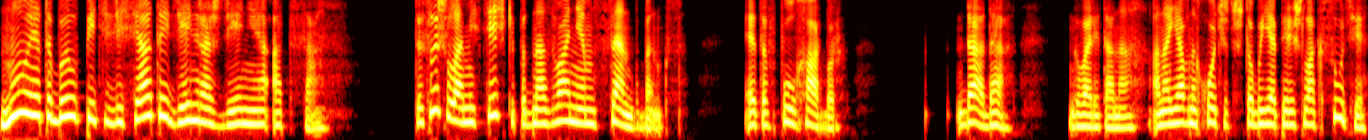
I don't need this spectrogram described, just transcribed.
Ну, это был 50-й день рождения отца. Ты слышала о местечке под названием Сэндбэнкс? Это в Пул-Харбор. Да, да, говорит она. Она явно хочет, чтобы я перешла к сути,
